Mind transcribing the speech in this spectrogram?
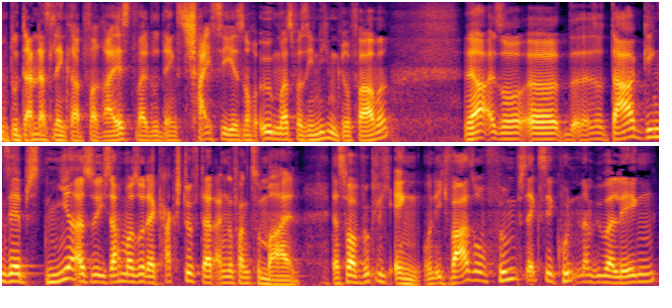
und du dann das Lenkrad verreißt, weil du denkst, scheiße, hier ist noch irgendwas, was ich nicht im Griff habe. Ja, also, äh, also da ging selbst mir, also ich sag mal so, der Kackstift der hat angefangen zu malen. Das war wirklich eng. Und ich war so fünf, sechs Sekunden am überlegen,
